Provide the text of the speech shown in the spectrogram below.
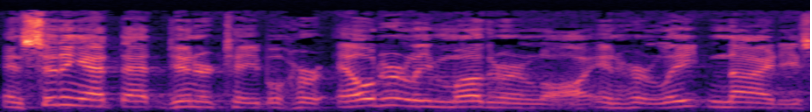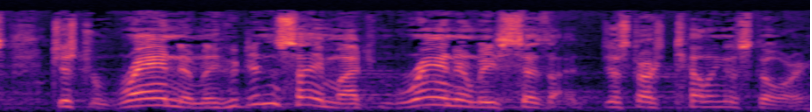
And sitting at that dinner table, her elderly mother in law in her late 90s, just randomly, who didn't say much, randomly says, just starts telling a story.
